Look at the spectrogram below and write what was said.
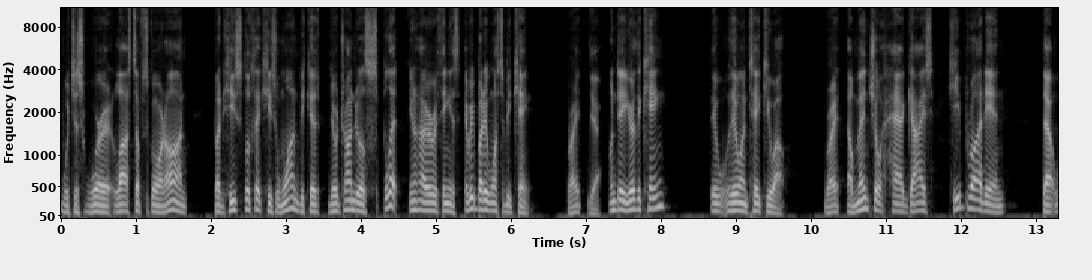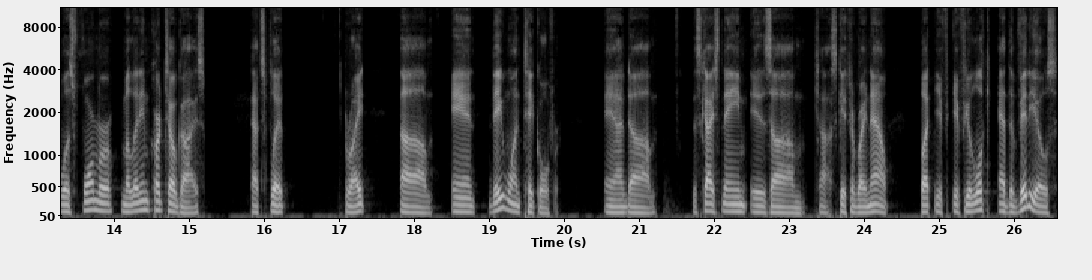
which is where a lot of stuff is going on. But he's looks like he's won because they're trying to do a split. You know how everything is. Everybody wants to be king, right? Yeah. One day you're the king, they, they want to take you out, right? El Mencho had guys he brought in that was former Millennium Cartel guys that split, right? Um, and they want to take over. And um, this guy's name is um, uh, escapes me right now. But if if you look at the videos,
